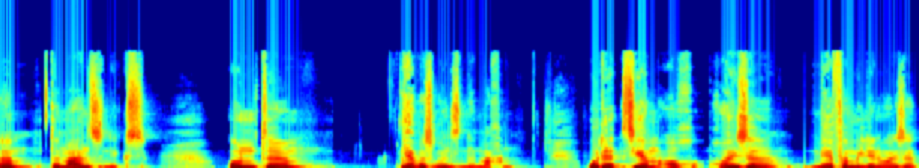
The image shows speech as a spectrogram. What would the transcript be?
Ähm, dann machen Sie nichts. Und ähm, ja, was wollen Sie denn machen? Oder Sie haben auch Häuser, Mehrfamilienhäuser,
